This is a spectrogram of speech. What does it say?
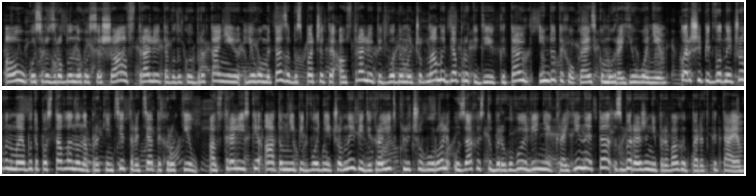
АУКУС, розробленого США, Австралією та Великою Британією. Його мета забезпечити Австралію підводними човнами для протидії Китаю в індотихоокеанському регіоні. Перший підводний човен має бути поставлено наприкінці 30-х років. Австралійські атомні підводні човни відіграють ключову роль у захисту берегової лінії країни та збереженні переваги перед Китаєм.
